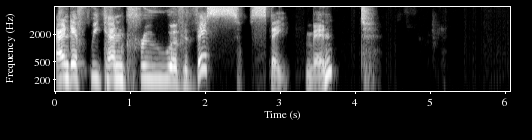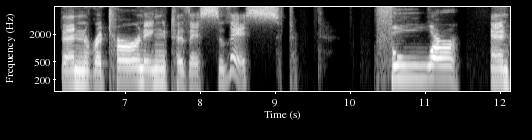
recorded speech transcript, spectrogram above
And if we can prove this statement, then returning to this list, four and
